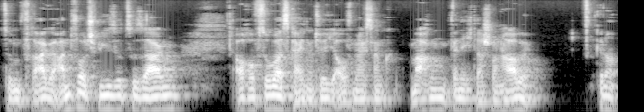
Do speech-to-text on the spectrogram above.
zum Frage-Antwort-Spiel sozusagen. Auch auf sowas kann ich natürlich aufmerksam machen, wenn ich das schon habe. Genau.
